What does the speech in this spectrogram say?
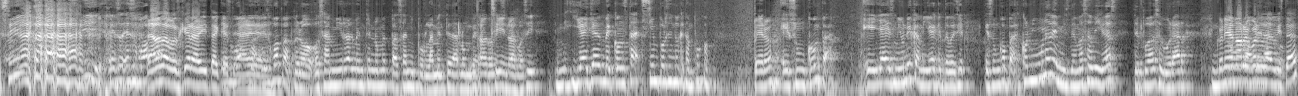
Sí, sí, es, es guapa. La vamos a buscar ahorita. Es guapa, Ay, es guapa, pero, o sea, a mí realmente no me pasa ni por la mente darle un beso No, o sí, no. algo así. Y a ella me consta 100% que tampoco. Pero... Es un compa. Ella es mi única amiga que te voy a decir, es un compa. Con ninguna de mis demás amigas te puedo asegurar. ¿Con ella no recuerdas la amistad?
